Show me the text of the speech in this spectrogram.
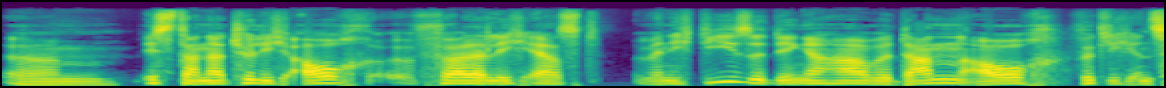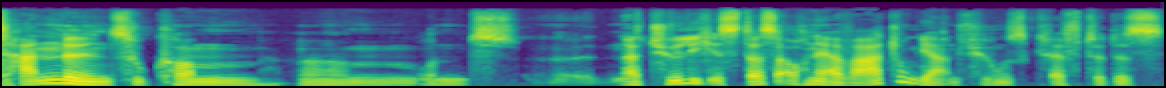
ähm, ist dann natürlich auch förderlich erst, wenn ich diese Dinge habe, dann auch wirklich ins Handeln zu kommen. Ähm, und äh, natürlich ist das auch eine Erwartung der Anführungskräfte, dass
